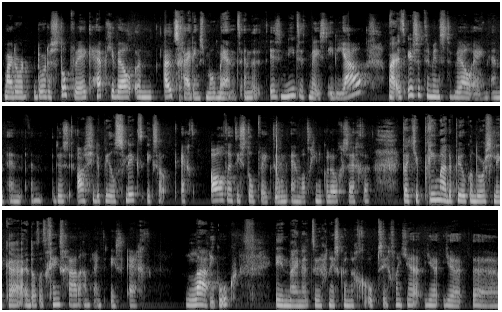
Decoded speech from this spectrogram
Maar door, door de stopweek heb je wel een uitscheidingsmoment. En het is niet het meest ideaal, maar het is er tenminste wel een. En, en, en dus als je de pil slikt, ik zou echt altijd die stopweek doen. En wat gynaecologen zeggen, dat je prima de pil kan doorslikken en dat het geen schade aanbrengt, is echt larikoek in mijn natuurgeneeskundige opzicht. Want je, je, je, uh,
